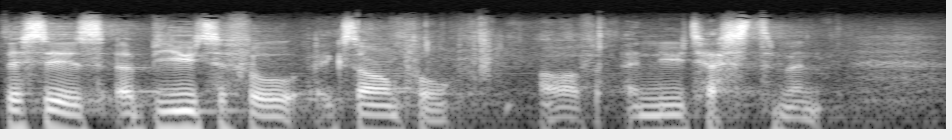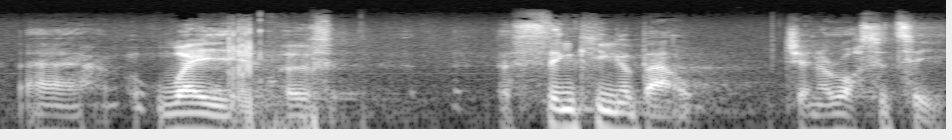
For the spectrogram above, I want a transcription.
This is a beautiful example of a New Testament uh, way of, of thinking about generosity.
